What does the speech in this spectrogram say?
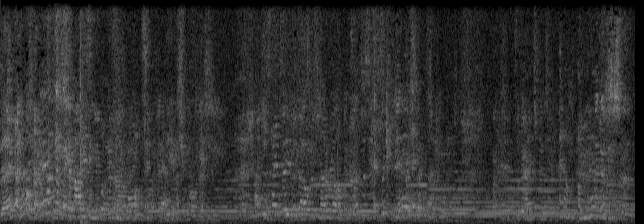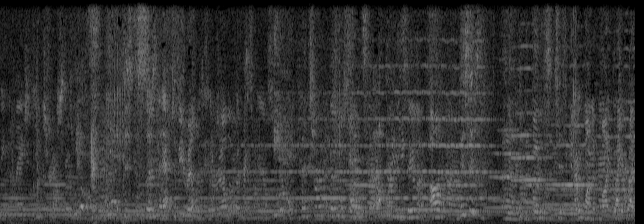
The, relative. Irrelevant. Yeah, that's right. There's also stuff down in New Zealand. Oh, this is uh, the birth certificate of one of my great great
